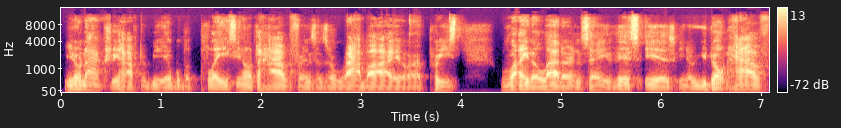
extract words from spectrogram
you don't actually have to be able to place, you don't have to have, for instance, a rabbi or a priest write a letter and say, this is, you know, you don't have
